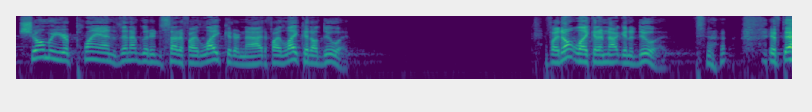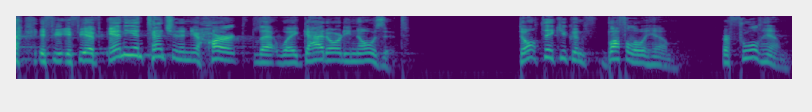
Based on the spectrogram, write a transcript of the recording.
show me your plan, and then I'm going to decide if I like it or not. If I like it, I'll do it. If I don't like it, I'm not going to do it. if, that, if, you, if you have any intention in your heart that way, God already knows it. Don't think you can buffalo him or fool him.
